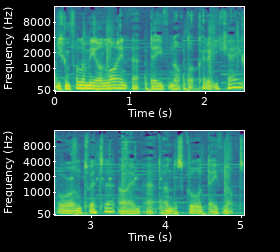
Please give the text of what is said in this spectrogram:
You can follow me online at davenot.co.uk or on Twitter, I'm at underscore davenot.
